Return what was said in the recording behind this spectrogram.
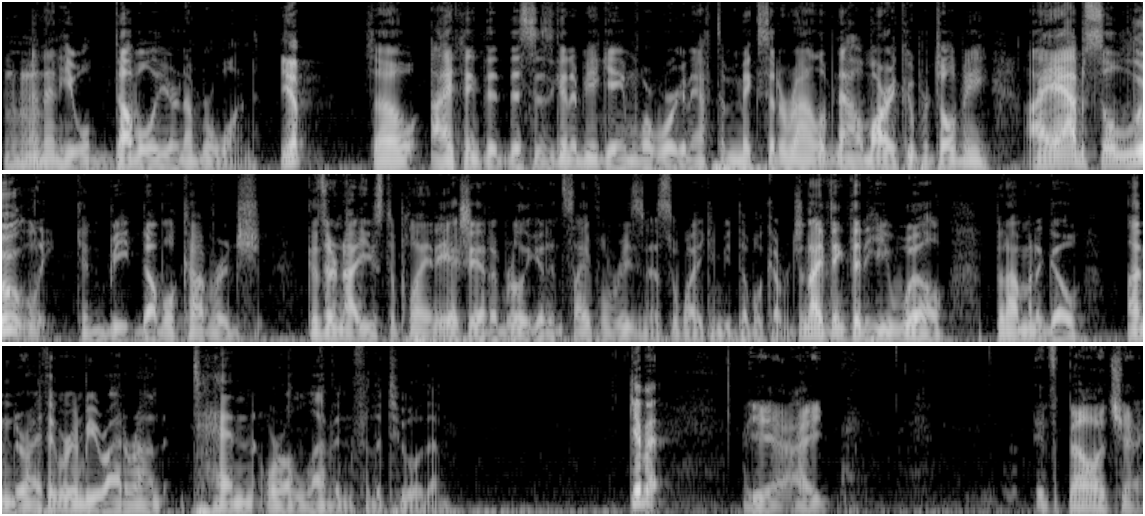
Mm-hmm. and then he will double your number one. Yep. So I think that this is going to be a game where we're going to have to mix it around. Now, Amari Cooper told me I absolutely can beat double coverage because they're not used to playing. He actually had a really good, insightful reason as to why he can be double coverage, and I think that he will. But I'm going to go under. I think we're going to be right around 10 or 11 for the two of them. Give it. Yeah, I. It's Belichick.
